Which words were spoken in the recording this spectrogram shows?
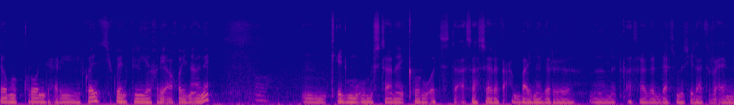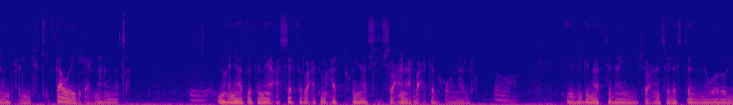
ተመክሮ እንድሕሪ ኮንሲኮንትሊ ክሪኣ ኮይነ ኣነ ቅድሚኡ ምስታ ናይ ቅብርኦት ዝተኣሳሰረት ዓባይ ነገር መጥቃስ ኣገዳሲ መሲላ ትረኣየና እንድሕሪ ፍቂትካ ወይ ድሕርና ክንመፃ ምክንያቱ እቲ ናይ 14 መዓልቲ ኩናት 74 ክኸውን ኣሎ። እዚ ግን ኣብቲ ናይ 73 ዝነበረሉ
